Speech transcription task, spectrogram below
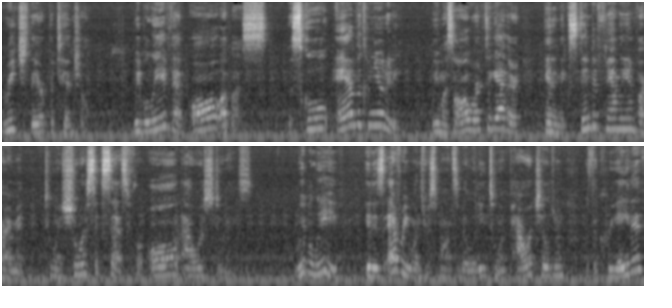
reach their potential. We believe that all of us, the school and the community, we must all work together in an extended family environment to ensure success for all our students. We believe it is everyone's responsibility to empower children with the creative,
